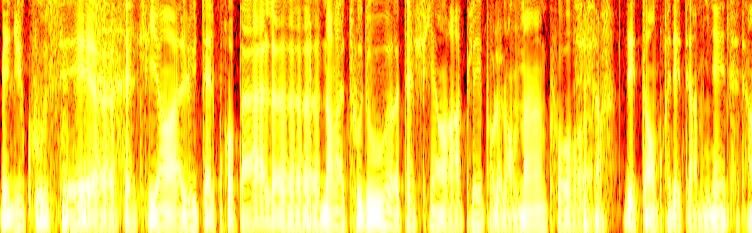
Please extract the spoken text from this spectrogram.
Mais du coup, c'est euh, tel client a lu tel propal, euh, dans la to-do, euh, tel client a rappelé pour le lendemain pour C'est euh, ça. des temps prédéterminés, etc.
